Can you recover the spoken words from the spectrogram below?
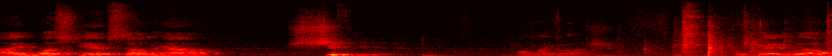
I must have somehow shifted it. Oh my gosh. Okay, well.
